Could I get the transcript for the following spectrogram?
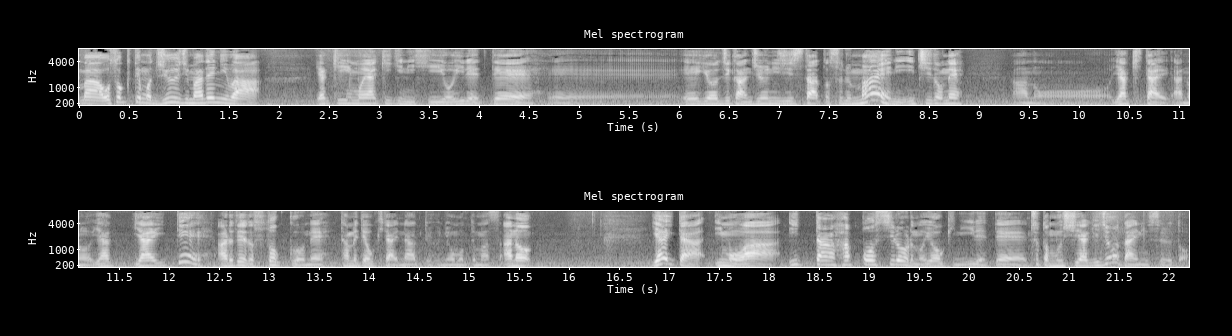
まあ遅くても10時までには、焼き芋焼き器に火を入れて、えー、営業時間12時スタートする前に一度ね、あのー焼きたい、あの、や、焼いて、ある程度ストックをね、貯めておきたいなというふうに思ってます。あの、焼いた芋は、一旦発泡スチロールの容器に入れて、ちょっと蒸し焼き状態にすると。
